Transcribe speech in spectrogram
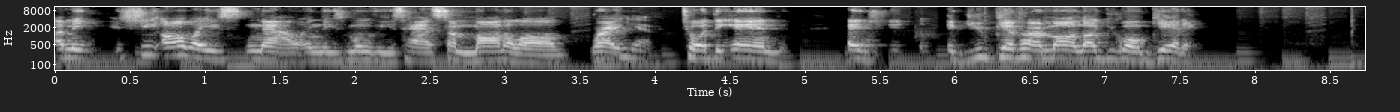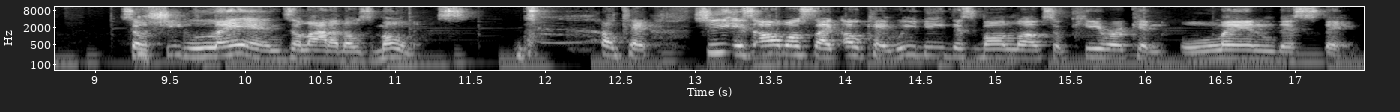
I mean, she always now in these movies has some monologue, right? Yeah. Toward the end. And she- if you give her a monologue, you're going to get it. So she lands a lot of those moments. okay. She is almost like, okay, we need this monologue so Keira can land this thing.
